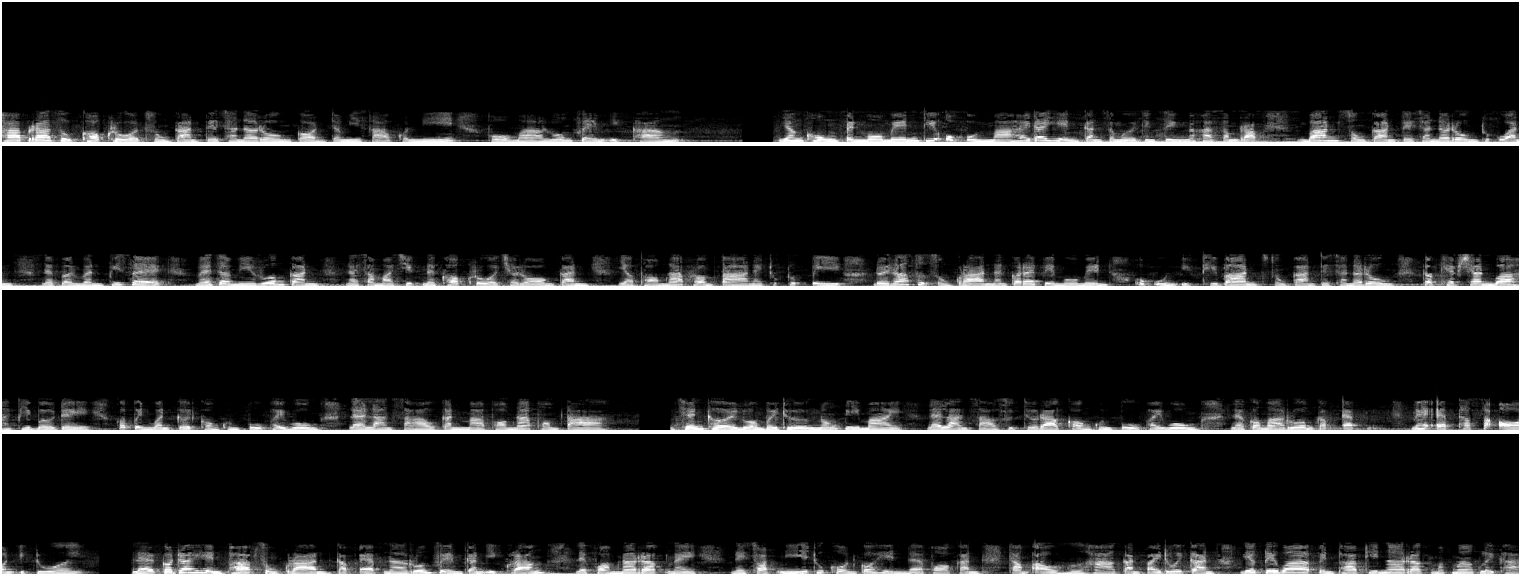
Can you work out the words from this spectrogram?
ภาพล่าสุดครอบครัวสงการเตชะนรงค์ก่อนจะมีสาวคนนี้ โผล่มาร่วมเฟรมอีกครั้ง ยังคงเป็นโมเมนต์ที่อบอุ่นมาให้ได้เห็นกันเสมอจริง ๆ นะคะสำหรับบ้านสงการเตชะนรงทุกวัน และเป็นวันพิเศษ แม้จะมีร่วมกันในสมาชิกในครอบครัวฉลองกัน อย่าพร้อมหน้าพร้อมตาในทุกๆปี โดยล่าสุดสงกรานนั้นก็ได้เป็นโมเมนต์อบอุ่นอีกที่บ้านสงการเตชะนรงกับแคปชั่นว่า Happy Birthday ก็เป็นวันเกิดของคุณปู่ไพวงและหลานสาวกันมาพร้อมหน้าพร้อมตา เช่นเคยรวมไปถึงน้องปีใหม่ และหลานสาวสุดที่รักของคุณปู่ไพวง แล้วก็มาร่วมกับแอป แม่แอปทักษะออนอีกด้วย และก็ได้เห็นภาพสงกรานกับแอปนาร่วมเฟรมกันอีกครั้ง และความน่ารักในในช็อตนี้ทุกคนก็เห็นและพอกันทำเอาฮือฮากันไปด้วยกัน เรียกได้ว่าเป็นภาพที่น่ารักมาก ๆเลยค่ะ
